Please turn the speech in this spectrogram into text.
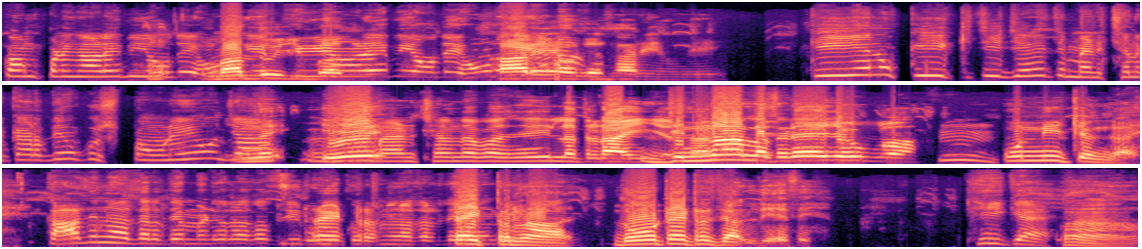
ਕੰਪਨੀਆਂ ਵਾਲੇ ਵੀ ਆਉਂਦੇ ਹੋਣਗੇ ਵਾਧੂ। ਵਾਲੇ ਵੀ ਆਉਂਦੇ ਹੋਣਗੇ ਸਾਰੇ? ਆਉਂਦੇ ਸਾਰੇ ਆਉਂਦੇ। ਕੀ ਇਹਨੂੰ ਕੀ ਕੀ ਚੀਜ਼ ਇਹਦੇ ਚ ਮੈਂਸ਼ਨ ਕਰਦੇ ਹੋ? ਕੁਝ ਪਾਉਣੇ ਹੋ ਜਾਂ ਨਹੀਂ ਇਹ ਮੈਂਸ਼ਨ ਦਾ ਬਸ ਇਹ ਲਤੜਾਈ ਜਿੰਨਾ ਲਤੜਿਆ ਜਾਊਗਾ ਹੂੰ। ਉਨੀ ਚੰਗਾ ਇਹ। ਕਾਹਦੇ ਨਾਲ ਦਰਦੇ ਮੈਨੂੰ ਲੱਗਦਾ ਤੁਸੀਂ ਟਰੈਕਟਰ ਨਾਲ ਦਰਦੇ ਟਰੈਕਟਰ ਨਾਲ। ਦੋ ਟਰੈਕਟਰ ਚੱਲਦੇ ਤੇ ਠੀਕ ਹੈ। ਹਾਂ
